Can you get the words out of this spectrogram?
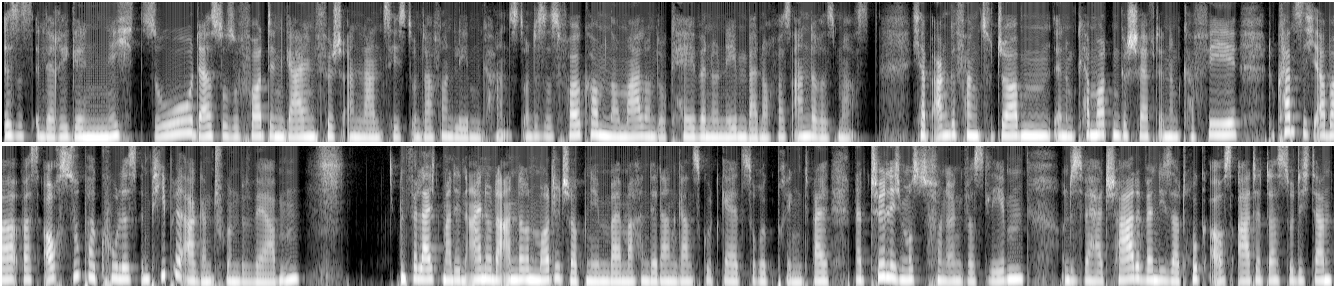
ist es in der Regel nicht so, dass du sofort den geilen Fisch an Land ziehst und davon leben kannst. Und es ist vollkommen normal und okay, wenn du nebenbei noch was anderes machst. Ich habe angefangen zu jobben in einem Klamottengeschäft, in einem Café. Du kannst dich aber, was auch super cool ist, in People-Agenturen bewerben und vielleicht mal den einen oder anderen Modeljob nebenbei machen, der dann ganz gut Geld zurückbringt. Weil natürlich musst du von irgendwas leben und es wäre halt schade, wenn dieser Druck ausartet, dass du dich dann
